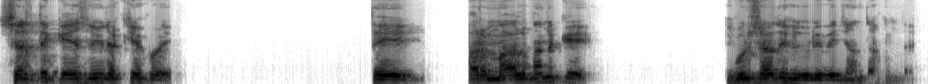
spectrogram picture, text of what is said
ਸਿਰ ਤੇ ਕੇਸ ਨਹੀਂ ਰੱਖੇ ਹੋਏ। ਤੇ ਅਰਮਾਲ ਬਨ ਕੇ ਗੁਰੂ ਸਾਹਿਬ ਦੀ ਹਜ਼ੂਰੀ ਵਿੱਚ ਜਾਂਦਾ ਹੁੰਦਾ ਹੈ।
